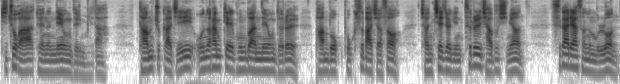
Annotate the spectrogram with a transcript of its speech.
기초가 되는 내용들입니다. 다음 주까지 오늘 함께 공부한 내용들을 반복 복습하셔서 전체적인 틀을 잡으시면 스가랴서는 물론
